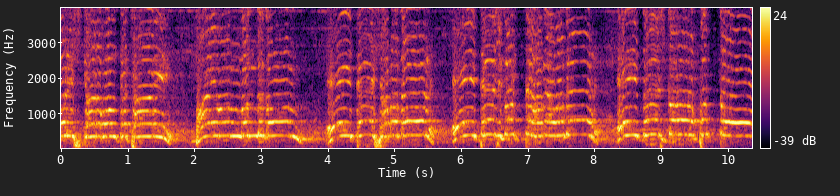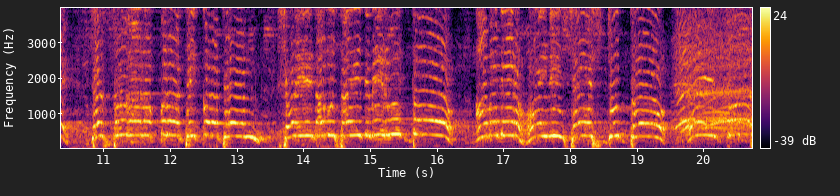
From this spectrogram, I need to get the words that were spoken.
পরিষ্কার বলতে চাই, ভাই বন্ধুগণ, এই দেশ আমাদের, এই দেশ গড়তে হবে আমাদের, এই দেশ গড়ার প্রত্যয়ে যে স্লোগান আপনারা ঠিক করেছেন, শহীদ আবু সাইদ মীর মুক্ত হয়নি শেষ যুদ্ধ, এই যুদ্ধ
